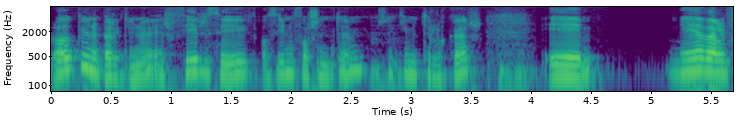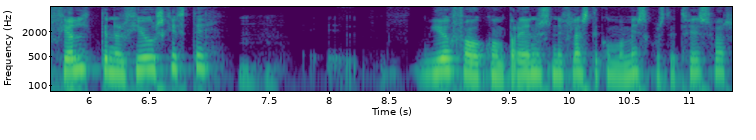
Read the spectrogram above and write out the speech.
ráðgjöfniberginu er fyrir þig á þínum fórsendum sem kemur til okkar. Um, meðal fjöldin er fjögskipti mjög fá að koma bara einu sinni flesti koma að minnst kosti tvisvar.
